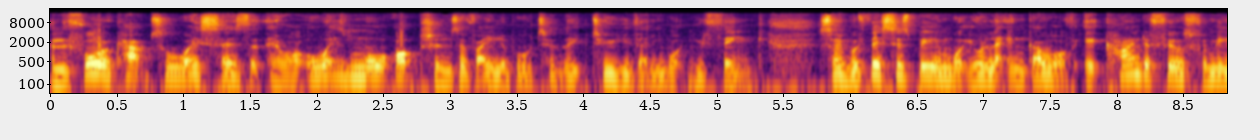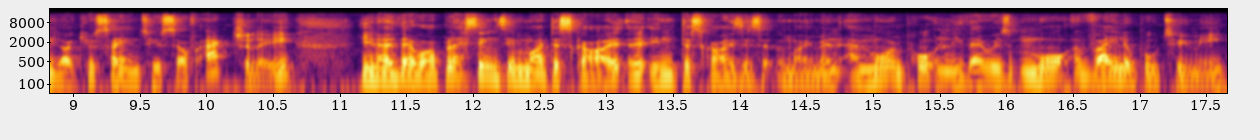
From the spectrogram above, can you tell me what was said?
And the four of cups always says that there are always more options available to the to you than what you think. So with this as being what you're letting go of it kind of feels for me like you're saying to yourself actually you know there are blessings in my disguise uh, in disguises at the moment and more importantly there is more available to me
